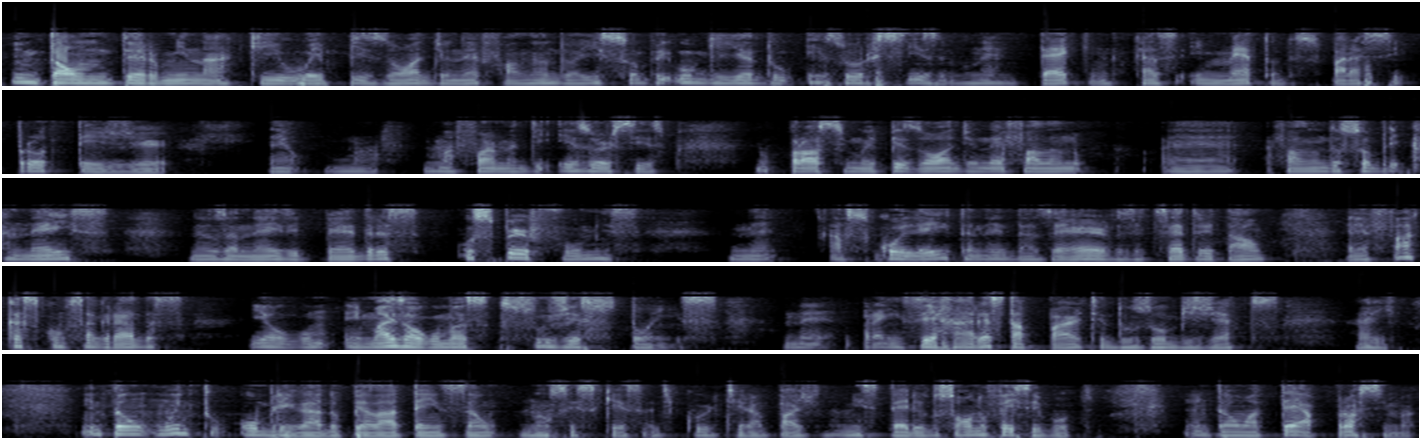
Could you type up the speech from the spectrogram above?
Então termina aqui o episódio, né, falando aí sobre o guia do exorcismo, né, técnicas e métodos para se proteger, né, uma, uma forma de exorcismo. No próximo episódio, né, falando é, falando sobre anéis, né, os anéis e pedras, os perfumes, né, as colheitas né, das ervas, etc. e tal, é, facas consagradas e, algum, e mais algumas sugestões né, para encerrar esta parte dos objetos aí. Então, muito obrigado pela atenção. Não se esqueça de curtir a página Mistério do Sol no Facebook. Então, até a próxima.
